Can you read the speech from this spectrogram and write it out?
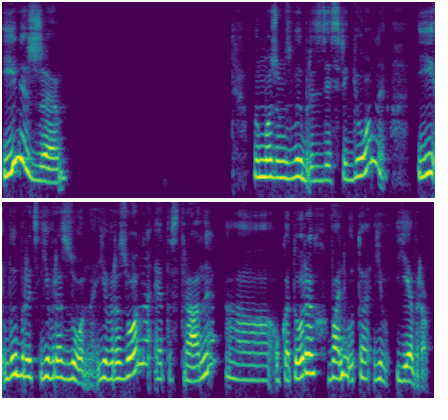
Или же мы можем выбрать здесь регионы и выбрать еврозона. Еврозона – это страны, а, у которых валюта евро.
